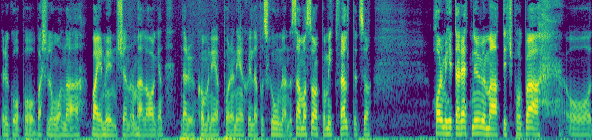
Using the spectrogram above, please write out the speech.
När du går på Barcelona, Bayern München och de här lagen När du kommer ner på den enskilda positionen. Samma sak på mittfältet så Har de ju hittat rätt nu med Matic, Pogba och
